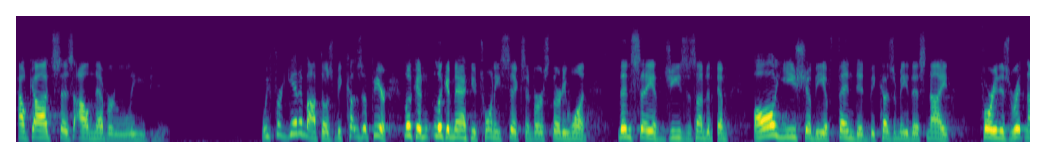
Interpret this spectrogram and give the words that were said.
How God says, I'll never leave you. We forget about those because of fear. Look at, look at Matthew 26 and verse 31. Then saith Jesus unto them, all ye shall be offended because of me this night, for it is written,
